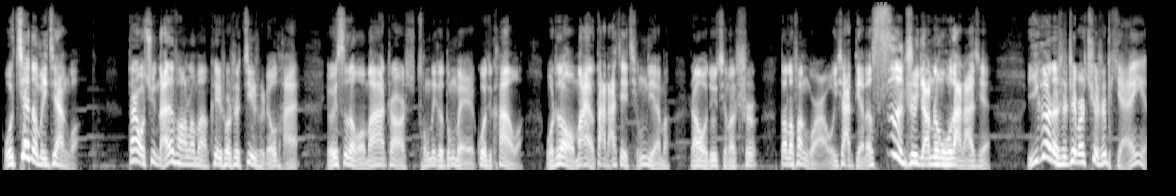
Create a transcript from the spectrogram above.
我见都没见过。但是我去南方了吗？可以说是近水楼台。有一次呢，我妈正好从那个东北过去看我，我知道我妈有大闸蟹情节嘛，然后我就请她吃。到了饭馆，我一下点了四只阳澄湖大闸蟹，一个呢是这边确实便宜。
